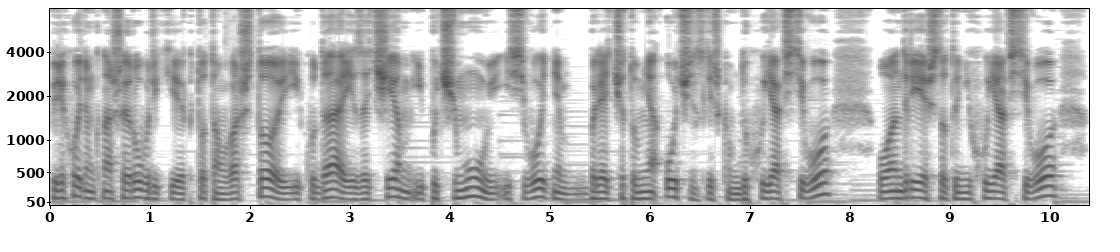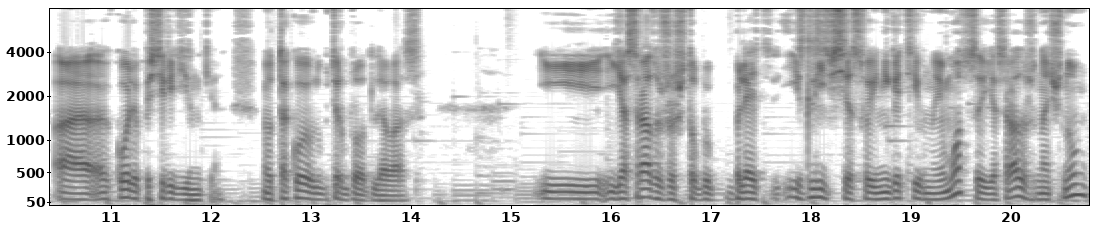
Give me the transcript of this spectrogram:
Переходим к нашей рубрике «Кто там во что, и куда, и зачем, и почему». И сегодня, блядь, что-то у меня очень слишком дохуя всего. У Андрея что-то нихуя всего, а Коля посерединке. Вот такой вот бутерброд для вас. И я сразу же, чтобы, блядь, излить все свои негативные эмоции, я сразу же начну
